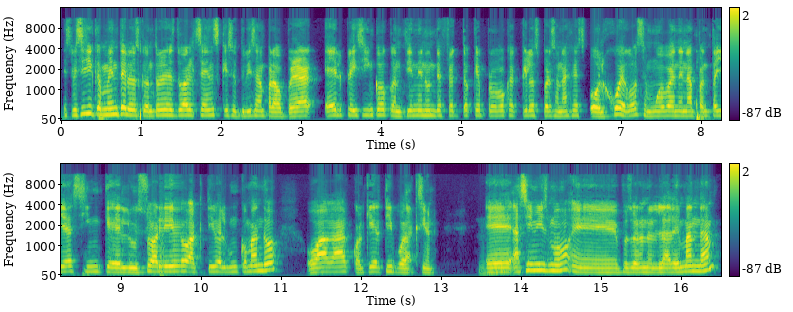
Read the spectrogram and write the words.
Específicamente los controles DualSense que se utilizan para operar el Play 5 contienen un defecto que provoca que los personajes o el juego se muevan en la pantalla sin que el usuario active algún comando o haga cualquier tipo de acción. Eh, asimismo, eh, pues bueno, la demanda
